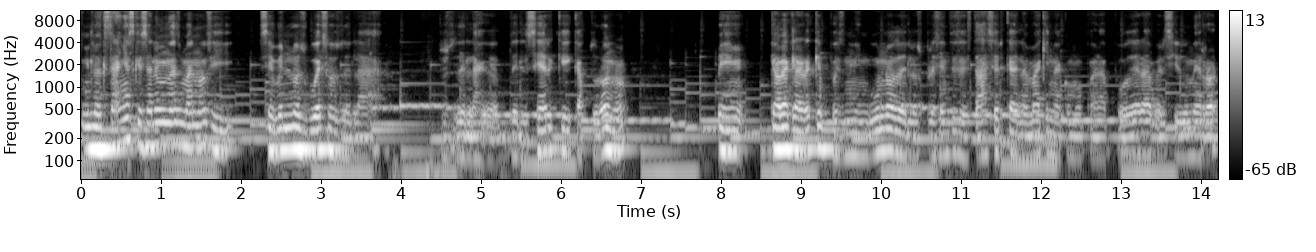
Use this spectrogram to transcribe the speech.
lo extraño es que salen unas manos y se ven los huesos de la, pues, del ser que capturó, ¿no? Eh, cabe aclarar que pues ninguno de los presentes está cerca de la máquina como para poder haber sido un error.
